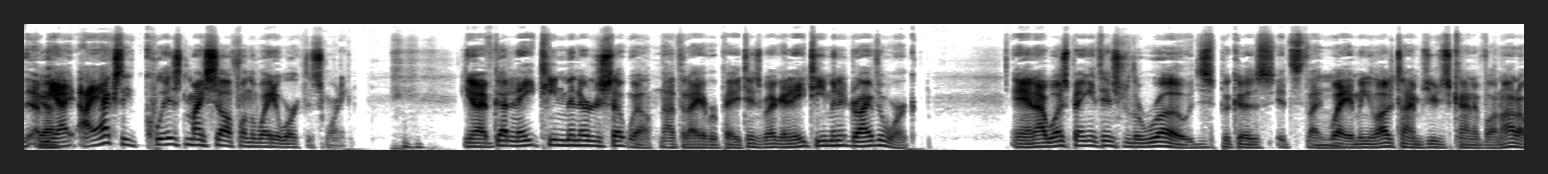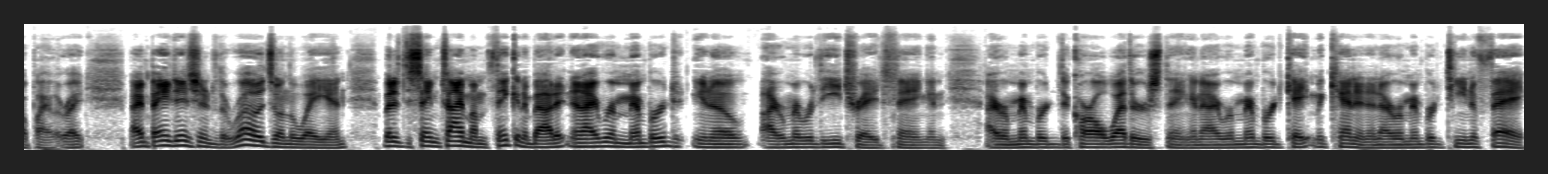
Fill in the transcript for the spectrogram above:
I mean, I, I actually quizzed myself on the way to work this morning. You know, I've got an 18 minute or so, well, not that I ever pay attention, but I've got an 18 minute drive to work. And I was paying attention to the roads because it's like, mm. wait, I mean, a lot of times you're just kind of on autopilot, right? I'm paying attention to the roads on the way in, but at the same time, I'm thinking about it. And I remembered, you know, I remembered the E Trade thing, and I remembered the Carl Weathers thing, and I remembered Kate McKinnon, and I remembered Tina Fey.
